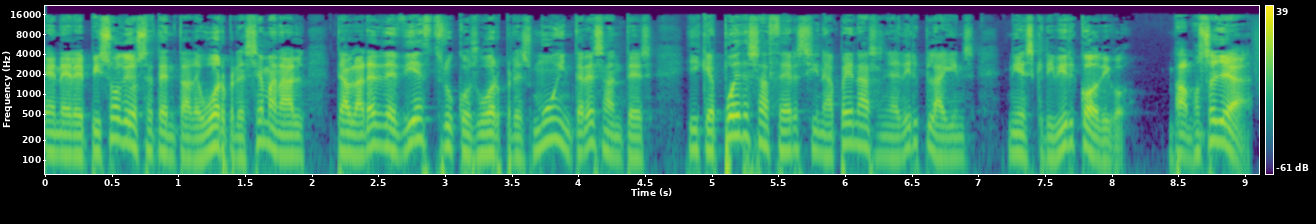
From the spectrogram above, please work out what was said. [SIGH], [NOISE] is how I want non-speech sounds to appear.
En el episodio 70 de WordPress semanal te hablaré de 10 trucos WordPress muy interesantes y que puedes hacer sin apenas añadir plugins ni escribir código. ¡Vamos allá!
